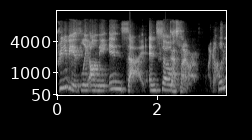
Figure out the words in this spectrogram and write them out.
previously on the inside and so that's my, oh my God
